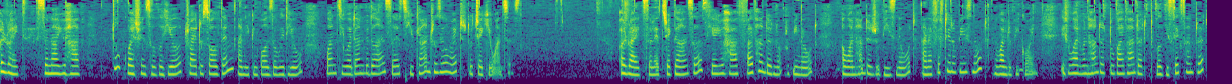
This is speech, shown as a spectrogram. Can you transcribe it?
Alright so now you have two questions over here. Try to solve them and you can pause the video. Once you are done with the answers you can resume it to check your answers. Alright so let's check the answers. Here you have 500 rupee note a 100 rupees note and a 50 rupees note and 1 rupee coin. If you add 100 to 500 it will be 600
